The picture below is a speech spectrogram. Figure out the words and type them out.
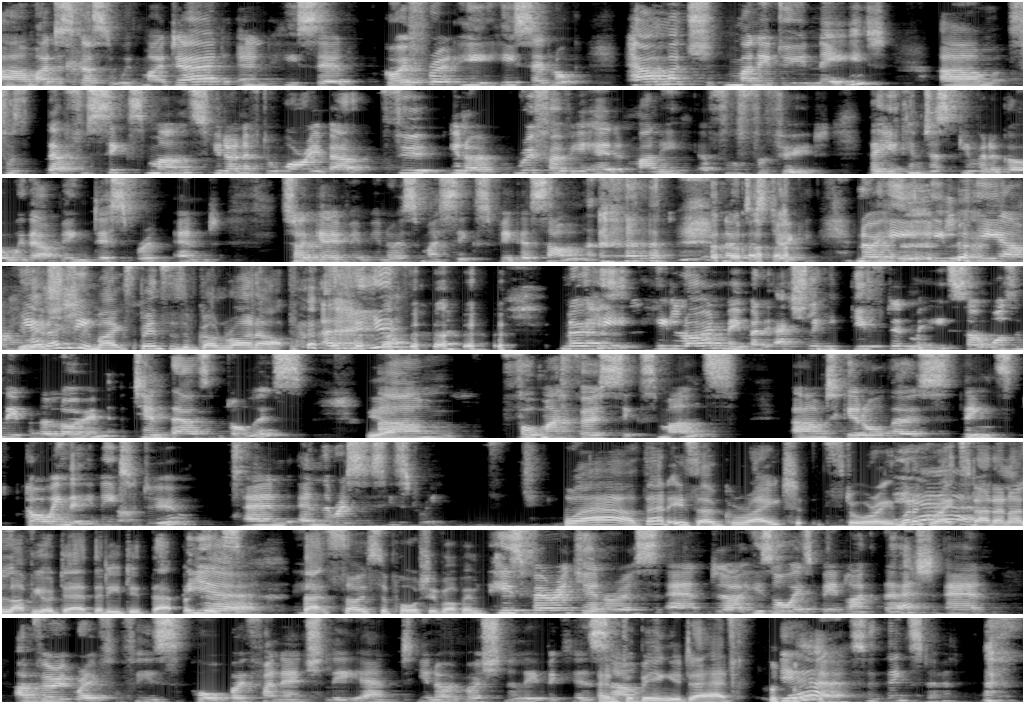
um, I discussed it with my dad, and he said, "Go for it." He he said, "Look, how much money do you need?" Um, for that for six months you don't have to worry about food, you know, roof over your head and money for, for food. That you can just give it a go without being desperate. And so I gave him, you know, it's my six figure sum. no, just joking. No, he he he, um, he actually, actually, my expenses have gone right up. yeah. No, he he loaned me, but actually he gifted me, so it wasn't even a loan, ten thousand dollars. Yeah. Um, for my first six months um, to get all those things going that you need to do, and and the rest is history. Wow, that is a great story. What yeah. a great start. And I love your dad that he did that because yeah. that's so supportive of him. He's very generous and uh, he's always been like that. And I'm very grateful for his support, both financially and, you know, emotionally because. And um, for being your dad. yeah. So thanks, Dad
